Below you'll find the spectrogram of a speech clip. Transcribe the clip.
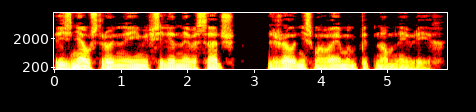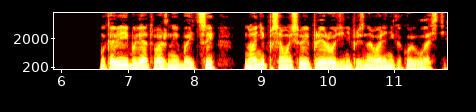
Резня, устроенная ими в вселенной Весадж, лежала несмываемым пятном на евреях. Маковеи были отважные бойцы, но они по самой своей природе не признавали никакой власти.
